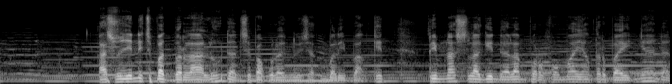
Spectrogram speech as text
kasus ini cepat berlalu dan sepak bola Indonesia kembali bangkit. Timnas lagi dalam performa yang terbaiknya dan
